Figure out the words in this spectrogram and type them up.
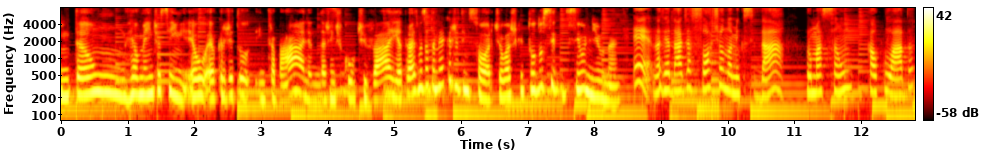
Então, realmente, assim, eu, eu acredito em trabalho, da gente cultivar e ir atrás, mas eu também acredito em sorte. Eu acho que tudo se, se uniu, né? É, na verdade, a sorte é o nome que se dá para uma ação calculada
